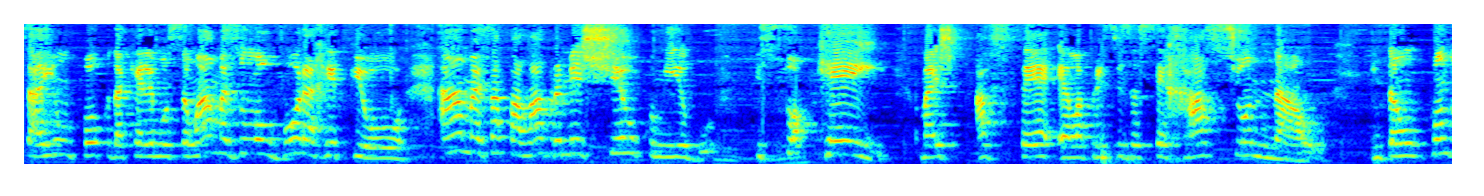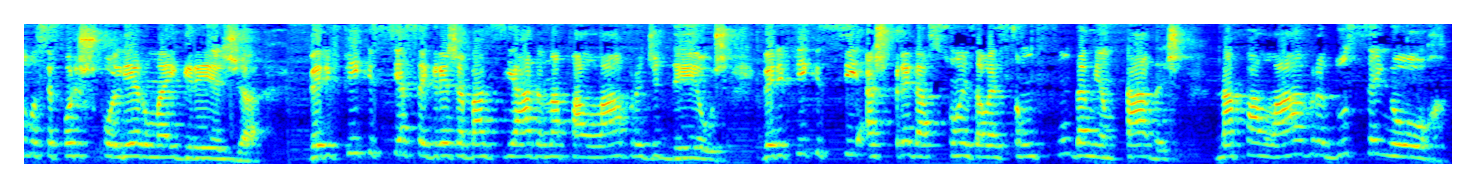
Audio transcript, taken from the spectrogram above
Sair um pouco daquela emoção, ah, mas o louvor arrepiou, ah, mas a palavra mexeu comigo. Isso ok, mas a fé ela precisa ser racional. Então, quando você for escolher uma igreja, Verifique se essa igreja é baseada na palavra de Deus. Verifique se as pregações elas são fundamentadas na palavra do Senhor.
